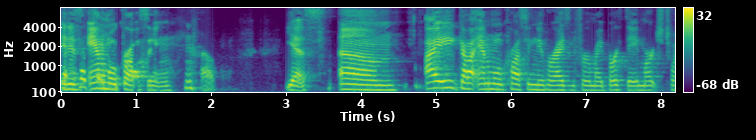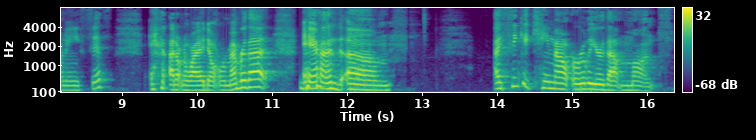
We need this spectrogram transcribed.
It is Animal Crossing. Oh. Yes. Um, I got Animal Crossing New Horizon for my birthday, March 25th. I don't know why I don't remember that. And um, I think it came out earlier that month.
